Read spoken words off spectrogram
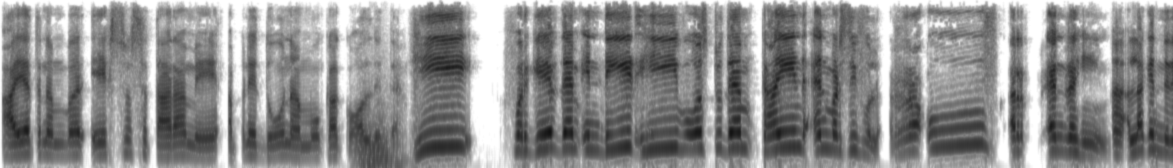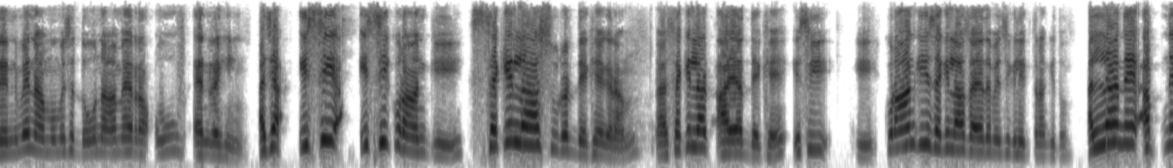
آیت نمبر ایک سو ستارہ میں اپنے دو ناموں کا کال دیتا ہے۔ ہی forgave them indeed he was to them kind and merciful رعوف and رحیم اللہ کے نرنوے ناموں میں سے دو نام ہے رعوف and رحیم اچھا اسی اسی قرآن کی سیکنڈ لاسٹ صورت دیکھیں اگر ہم سیکنڈ لاسٹ آیت دیکھیں اسی کی قرآن کی سیکنڈ لاسٹ آیت ہے بیسیکلی ایک طرح کی تو۔ اللہ نے اپنے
